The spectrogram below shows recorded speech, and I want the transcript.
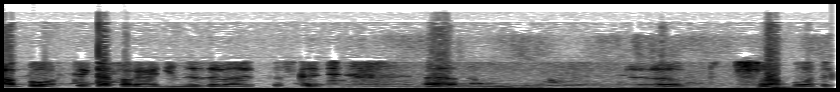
аборты, которые они называют, так сказать, э, э, свободы,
